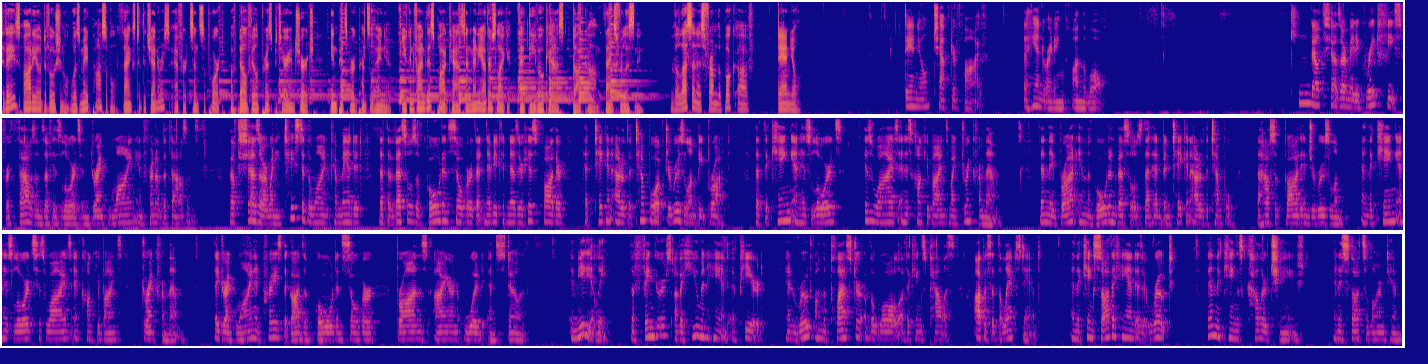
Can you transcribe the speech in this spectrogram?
Today's audio devotional was made possible thanks to the generous efforts and support of Bellefield Presbyterian Church in Pittsburgh, Pennsylvania. You can find this podcast and many others like it at devocast.com. Thanks for listening. The lesson is from the book of Daniel. Daniel chapter 5 The handwriting on the wall. King Belshazzar made a great feast for thousands of his lords and drank wine in front of the thousands. Belshazzar, when he tasted the wine, commanded that the vessels of gold and silver that Nebuchadnezzar his father had taken out of the temple of Jerusalem be brought, that the king and his lords, his wives, and his concubines might drink from them. Then they brought in the golden vessels that had been taken out of the temple, the house of God in Jerusalem and the king and his lords, his wives, and concubines drank from them. They drank wine and praised the gods of gold and silver, bronze, iron, wood, and stone. Immediately, the fingers of a human hand appeared and wrote on the plaster of the wall of the king's palace opposite the lampstand. And the king saw the hand as it wrote. Then the king's color changed, and his thoughts alarmed him.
